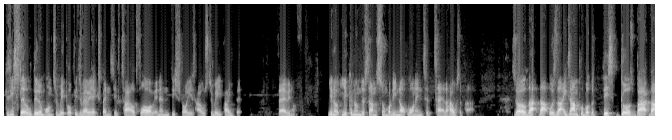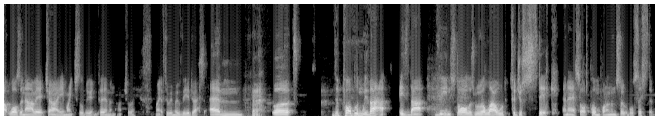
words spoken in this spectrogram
because he still didn't want to rip up his very expensive tiled flooring and destroy his house to repipe it. Fair enough. You know, you can understand somebody not wanting to tear the house apart. So mm. that that was that example. But the, this goes back. That was an RHI. He might still be getting payment. Actually, might have to remove the address. Um, but the problem with that is that the installers were allowed to just stick an air source pump on an unsuitable system.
